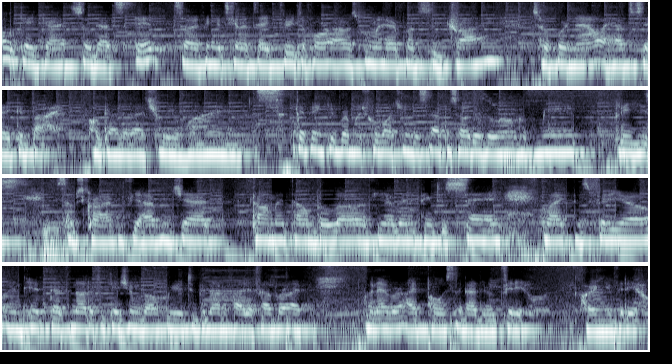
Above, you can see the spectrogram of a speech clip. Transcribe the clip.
Okay guys, so that's it. So I think it's gonna take three to four hours for my air plants to dry. So for now, I have to say goodbye. Oh god, that actually rhymes. Okay, thank you very much for watching this episode of The Wrong of Me. Please subscribe if you haven't yet. Comment down below if you have anything to say. Like this video and hit that notification bell for you to be notified if ever I, whenever I post another video or a new video.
